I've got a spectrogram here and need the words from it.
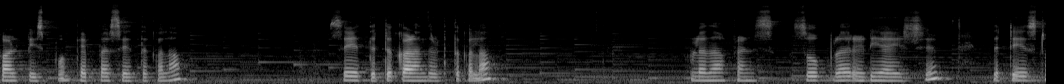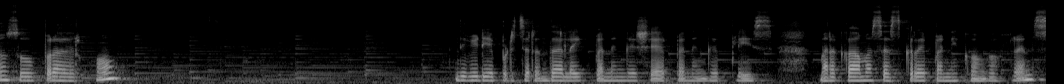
கால் டீஸ்பூன் பெப்பர் சேர்த்துக்கலாம். சேர்த்துட்டு கலந்து எடுத்துக்கலாம். இவ்வளோதான் ஃப்ரெண்ட்ஸ் சூப்பராக ரெடி ஆயிடுச்சு. இது டேஸ்ட்டும் சூப்பராக இருக்கும். இந்த வீடியோ பிடிச்சிருந்தால் லைக் பண்ணுங்கள் ஷேர் பண்ணுங்கள் ப்ளீஸ் மறக்காமல் சப்ஸ்கிரைப் பண்ணிக்கோங்க ஃப்ரெண்ட்ஸ்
